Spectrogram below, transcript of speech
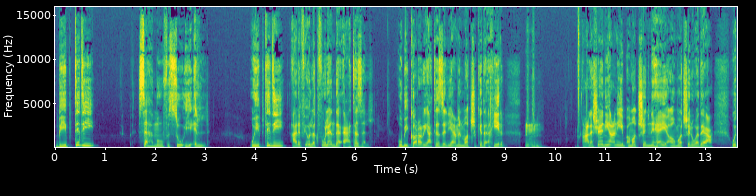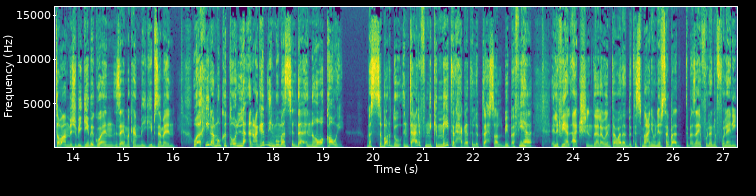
بيبتدي سهمه في السوق يقل ويبتدي عارف يقول لك فلان ده اعتزل وبيقرر يعتزل يعمل ماتش كده أخير علشان يعني يبقى ماتش النهاية أو ماتش الوداع. وطبعا مش بيجيب اجوان زي ما كان بيجيب زمان. وأخيرا ممكن تقول لا أنا عاجبني الممثل ده إن هو قوي. بس برضو أنت عارف إن كمية الحاجات اللي بتحصل بيبقى فيها اللي فيها الأكشن ده. لو أنت ولد بتسمعني ونفسك بقى تبقى زي فلان الفلاني.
